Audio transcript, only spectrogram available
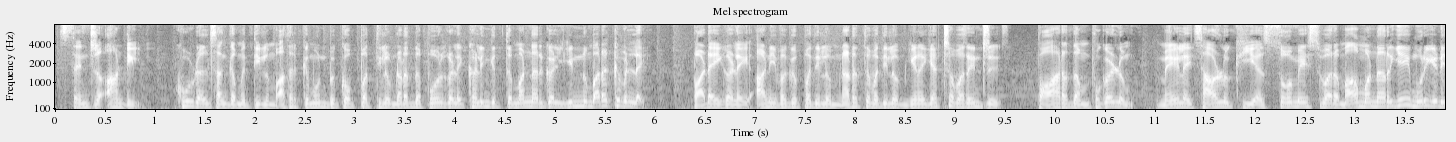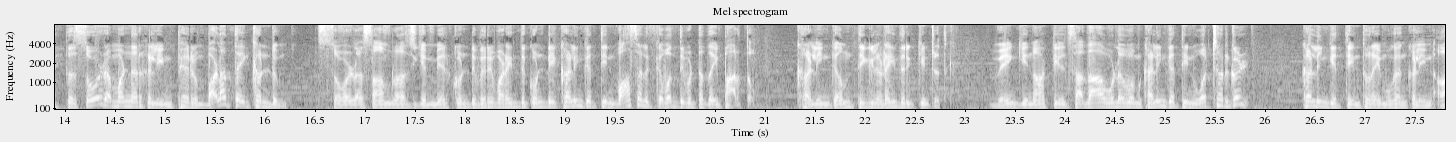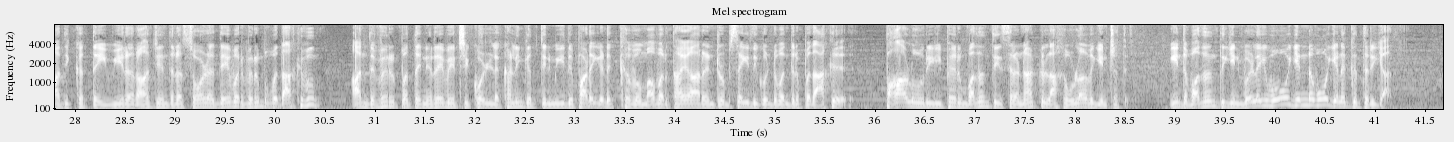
சென்ற ஆண்டில் கூடல் சங்கமத்திலும் அதற்கு முன்பு கொப்பத்திலும் நடந்த போர்களை கலிங்கத்து மன்னர்கள் இன்னும் மறக்கவில்லை. படைகளை அணிவகுப்பதிலும் நடத்துவதிலும் இணையற்றவர் என்று பாரதம் புகழும் மேலை சாளுக்கிய சோமேஸ்வர மாமன்னரையே முறியடித்த சோழ மன்னர்களின் பெரும் பலத்தை கண்டும் சோழ சாம்ராஜ்யம் மேற்கொண்டு விரிவடைந்து கொண்டே கலிங்கத்தின் வாசலுக்கு வந்துவிட்டதை பார்த்தோம். கலிங்கம் திகிலடைந்திருக்கின்றது. வேங்கி நாட்டில் சதா உழவும் கலிங்கத்தின் ஒற்றர்கள் கலிங்கத்தின் துறைமுகங்களின் ஆதிக்கத்தை வீர ராஜேந்திர சோழ தேவர் விரும்புவதாகவும் அந்த விருப்பத்தை நிறைவேற்றிக் கொள்ள கலிங்கத்தின் மீது படையெடுக்கவும் அவர் தயார் என்றும் செய்து கொண்டு வந்திருப்பதாக பாலூரில் பெரும் வதந்தி சில நாட்களாக உலவுகின்றது. இந்த வதந்தியின் விளைவோ என்னவோ எனக்கு தெரியாது.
